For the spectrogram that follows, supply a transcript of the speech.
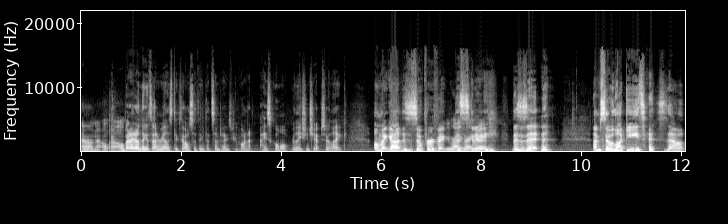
I don't know. But I don't think it's unrealistic to also think that sometimes people in high school relationships are like, oh my god, this is so perfect. Right, this is right, gonna right. be. This is it. I'm so lucky. so,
